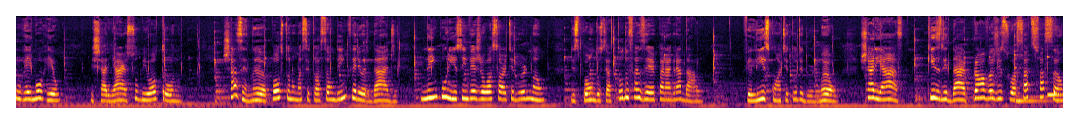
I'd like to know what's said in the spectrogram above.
o rei morreu e Shariar subiu ao trono. Shazenã, posto numa situação de inferioridade, nem por isso invejou a sorte do irmão, dispondo-se a tudo fazer para agradá-lo. Feliz com a atitude do irmão, Shariás quis lhe dar provas de sua satisfação,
